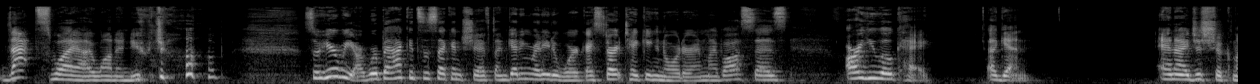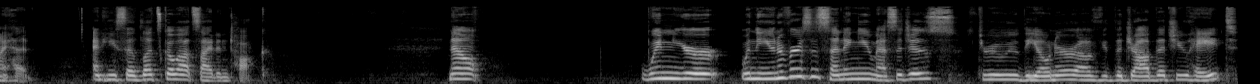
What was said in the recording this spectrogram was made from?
that's why I want a new job. So here we are. We're back. It's the second shift. I'm getting ready to work. I start taking an order, and my boss says, Are you okay? Again. And I just shook my head. And he said, Let's go outside and talk. Now, when you're when the universe is sending you messages through the owner of the job that you hate,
